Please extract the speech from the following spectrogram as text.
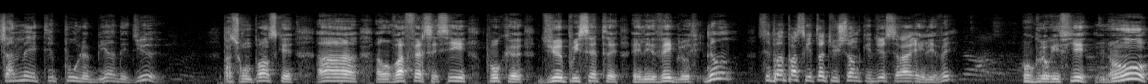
jamais été pour le bien de Dieu. Parce qu'on pense que, ah, on va faire ceci pour que Dieu puisse être élevé, glorifié. Non, c'est pas parce que toi tu chantes que Dieu sera élevé ou glorifié. Non,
